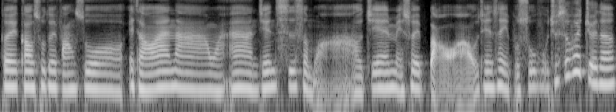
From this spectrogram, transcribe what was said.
都会告诉对方说：“哎、早安啊，晚安啊，你今天吃什么啊？我今天没睡饱啊，我今天身体不舒服。”就是会觉得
